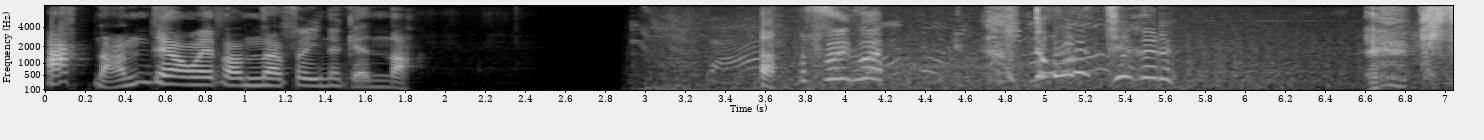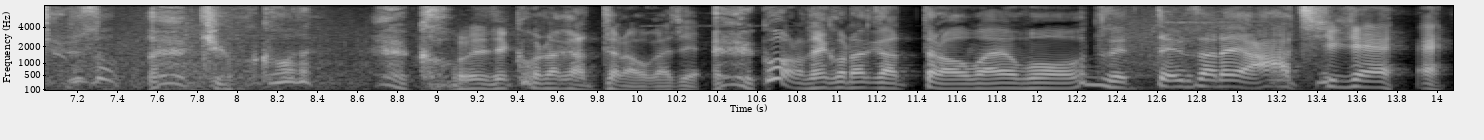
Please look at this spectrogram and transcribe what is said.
はなんでお前そんな吸い抜けんの。あすごい。どうなってやがる来てるぞ。強行だ。これで来なかったらおかしい。これで来なかったらお前もう絶対許されあちげえ。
